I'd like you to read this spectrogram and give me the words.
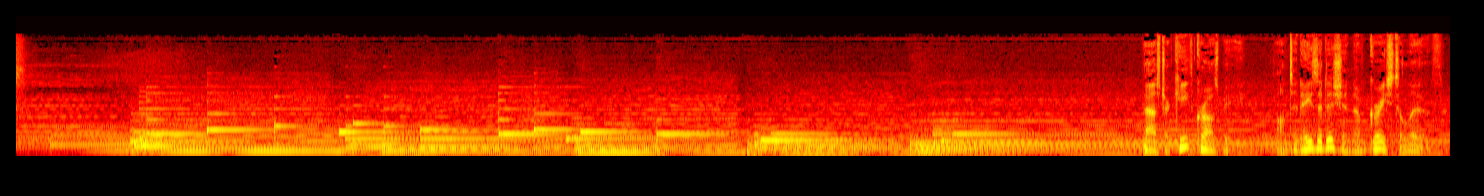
Pastor Keith Crosby on today's edition of Grace to Live.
